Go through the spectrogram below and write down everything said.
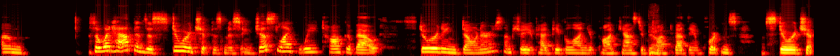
Um, so what happens is stewardship is missing. Just like we talk about stewarding donors, I'm sure you've had people on your podcast who've talked about the importance of stewardship.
